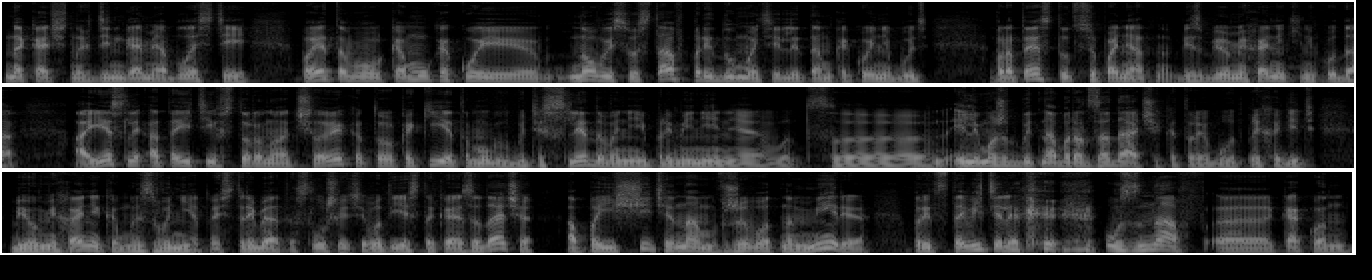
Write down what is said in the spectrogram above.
накачанных деньгами областей. Поэтому кому какой новый сустав придумать или там какой-нибудь протез, тут все понятно. Без биомеханики никуда. А если отойти в сторону от человека, то какие это могут быть исследования и применения? Вот, э, или, может быть, наоборот, задачи, которые будут приходить биомеханикам извне. То есть, ребята, слушайте, вот есть такая задача, а поищите нам в животном мире представителя, узнав, э, как он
